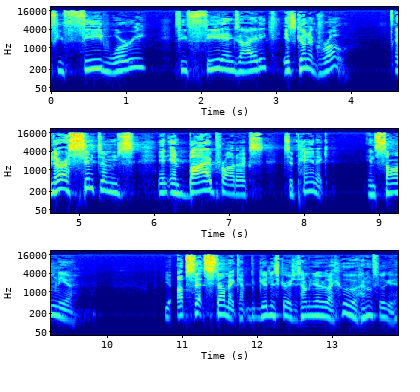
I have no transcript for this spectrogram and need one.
if you feed worry, if you feed anxiety, it's going to grow. And there are symptoms and, and byproducts to panic insomnia, upset stomach. Goodness gracious, how many of you are like, oh, I don't feel good?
